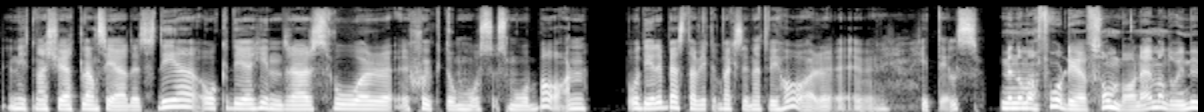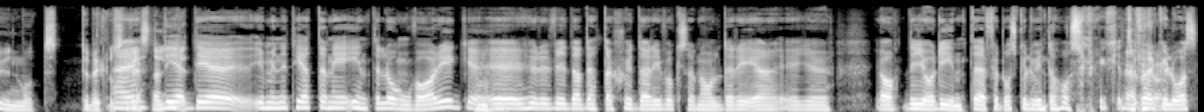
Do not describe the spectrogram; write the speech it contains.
1921 lanserades det och det hindrar svår sjukdom hos små barn. Och det är det bästa vaccinet vi har eh, hittills. Men om man får det som barn, är man då immun mot tuberkulos Nej, resten av det, livet? Det, immuniteten är inte långvarig. Mm. Eh, huruvida detta skyddar i vuxen ålder är, är ju, ja det gör det inte för då skulle vi inte ha så mycket tuberkulos.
